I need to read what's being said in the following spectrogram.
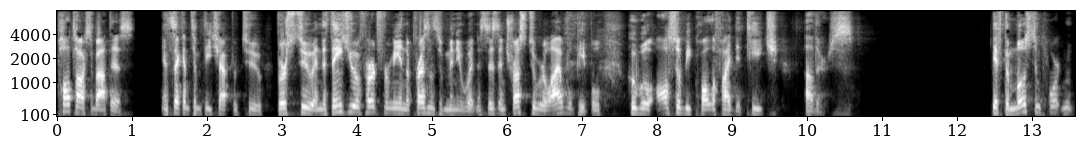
Paul talks about this in 2 Timothy chapter 2, verse 2. And the things you have heard from me in the presence of many witnesses, entrust to reliable people who will also be qualified to teach others. If the most important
